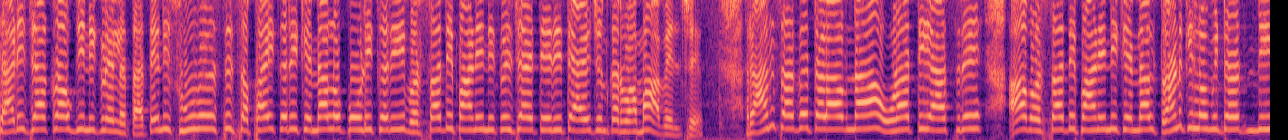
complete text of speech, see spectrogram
જાડી ઝાકરા ઉગી નીકળેલ હતા. તેની સુવ્યવસ્થિત સફાઈ કરી, કેનાલો પોળી કરી, વરસાદી પાણી નીકળી જાય તે રીતે આયોજન કરવામાં આવેલ છે. રામસાગર તળાવના ઓળાથી આશરે આ વરસાદી પાણીની કેનાલ ત્રણ કિલોમીટરની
